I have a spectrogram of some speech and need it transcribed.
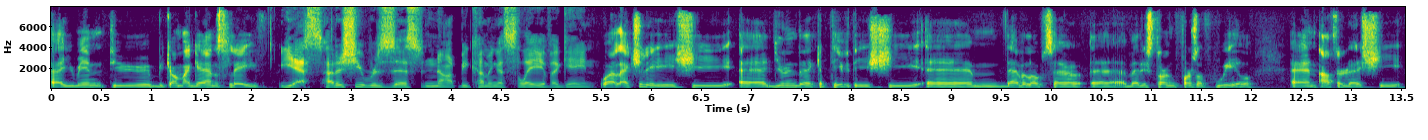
Uh, you mean to become again a slave? Yes. How does she resist not becoming a slave again? Well, actually, she uh, during the captivity she um, develops a, a, very strong force of will, and after that she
